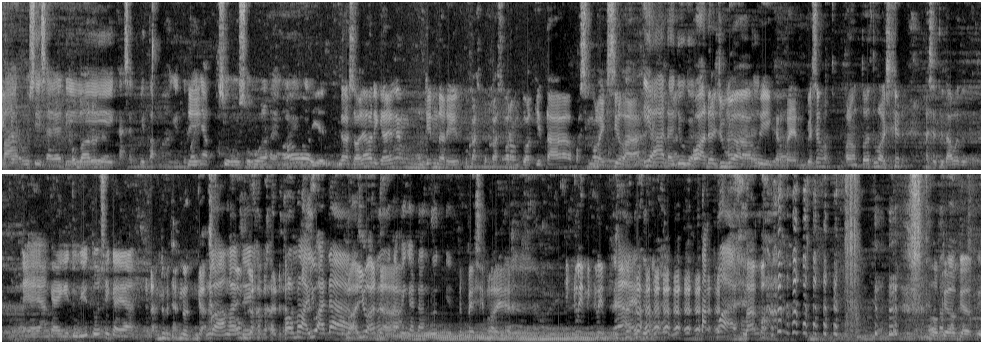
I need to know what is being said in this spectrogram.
baru sih saya di Oh, baru ya? kaset Pitama gitu Di- banyak suhu suhu lah yang lain. Oh iya. Enggak, soalnya dikirain kan mungkin dari bekas-bekas orang tua kita pasti ngoleksi lah. Iya, ada juga. Oh ada juga. Ada Wih juga. keren. Biasanya orang tua tuh ngoleksi kaset kita apa tuh? ya yang kayak gitu-gitu sih kayak Dangdut, dangdut enggak? enggak enggak oh, sih enggak, enggak ada. kalau Melayu ada Melayu ada. tapi enggak dangdut gitu The best Melayu. Iklim, iklim. nah itu takwa Takwa. Oke, oke, oke.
